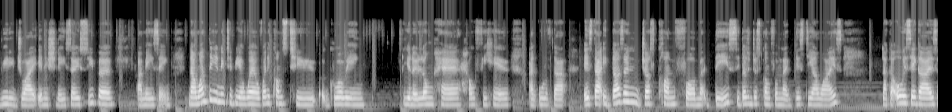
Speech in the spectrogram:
really dry initially. So it's super amazing. Now one thing you need to be aware of when it comes to growing you know long hair healthy hair and all of that is that it doesn't just come from this. It doesn't just come from like this DIYs like I always say guys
